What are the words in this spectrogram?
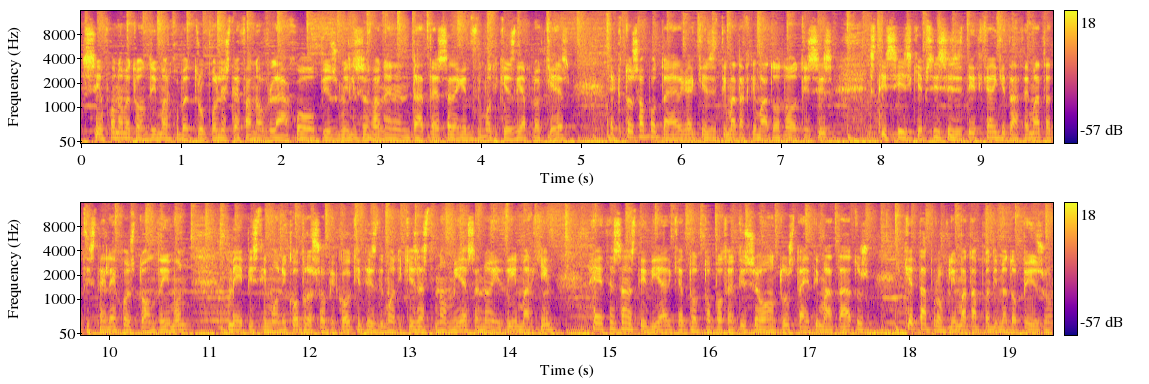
Σύμφωνα με τον Δήμαρχο Πετρούπολη Στέφανο Βλάχο, ο οποίος μίλησε στο 94 για τις δημοτικές διαπλοκές, εκτός από τα έργα και ζητήματα χρηματοδότησης, στη σύσκεψη συζητήθηκαν και τα θέματα της τελέχωση των Δήμων με επιστημονικό προσωπικό και της δημοτικής αστυνομίας, ενώ οι δήμαρχοι έθεσαν στη διάρκεια των τοποθετήσεών τους, τα αιτήματά τους και τα προβλήματα που αντιμετωπίζουν.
